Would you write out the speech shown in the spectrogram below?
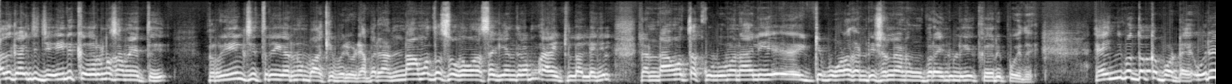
അത് കഴിഞ്ഞ് ജയിലിൽ കയറുന്ന സമയത്ത് റീൽ ചിത്രീകരണവും ബാക്കി പരിപാടി. അപ്പോൾ രണ്ടാമത്തെ സുഖവാസ കേന്ദ്രം ആയിട്ടുള്ള അല്ലെങ്കിൽ രണ്ടാമത്തെ കുളുമനാലിക്ക് പോണ കണ്ടീഷനിലാണ് മൂപ്പർ അതിന്റെ ഉള്ളിൽ കയറിപ്പോയത്. ഇനിയിപ്പോൾ ഇതൊക്കെ പോട്ടെ. ഒരു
